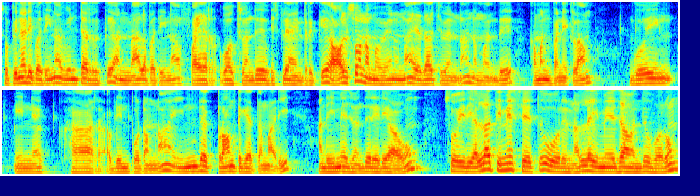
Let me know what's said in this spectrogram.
ஸோ பின்னாடி பார்த்தீங்கன்னா வின்டர் இருக்குது அண்ட் மேலே பார்த்தீங்கன்னா ஃபயர் ஒர்க்ஸ் வந்து டிஸ்பிளே ஆகிட்டு இருக்குது ஆல்சோ நம்ம வேணும்னா ஏதாச்சும் வேணும்னா நம்ம வந்து கமெண்ட் பண்ணிக்கலாம். கோயிங் இன் எ கார் அப்படின்னு போட்டோம்னா இந்த ப்ராம்ப்ட்டுக்கு ஏற்ற மாதிரி அந்த இமேஜ் வந்து ரெடி ஆகும். ஸோ இது எல்லாத்தையுமே சேர்த்து ஒரு நல்ல இமேஜாக வந்து வரும்.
